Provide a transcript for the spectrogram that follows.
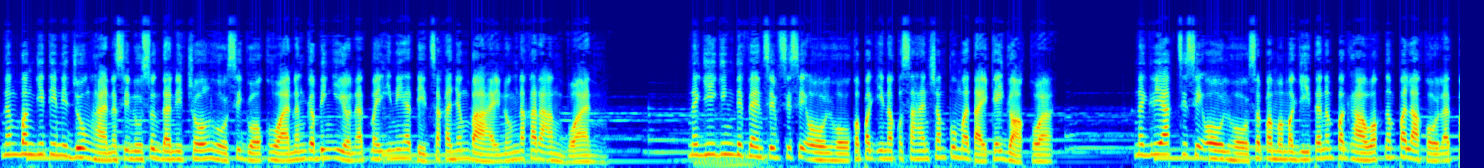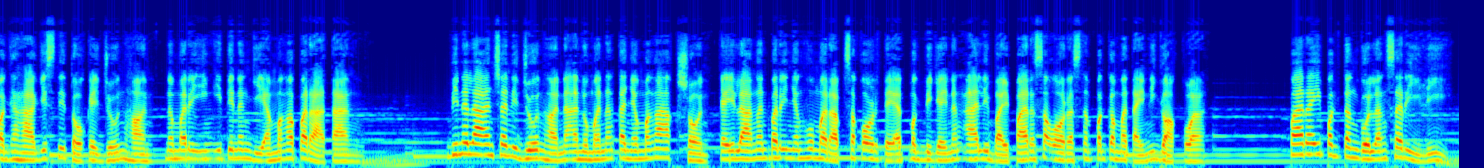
Nang banggitin ni Jung Han na sinusundan ni Cholho si Gokhwa ng gabing iyon at may inihatid sa kanyang bahay noong nakaraang buwan. Nagiging defensive si si Olho kapag inakusahan siyang pumatay kay Gokwa. Nag-react si si Olho sa pamamagitan ng paghawak ng palakol at paghahagis nito kay Junhan na mariing itinanggi ang mga paratang. Binalaan siya ni Junhan na anuman ang kanyang mga aksyon, kailangan pa rin niyang humarap sa korte at magbigay ng alibay para sa oras ng pagkamatay ni Gokwa. Para ipagtanggol ang sarili,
